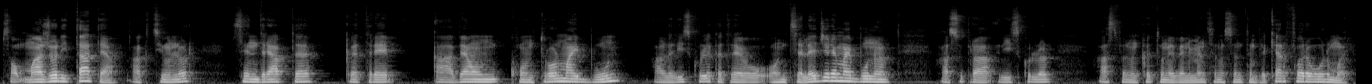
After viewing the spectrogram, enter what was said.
sau majoritatea acțiunilor se îndreaptă către a avea un control mai bun al riscurilor, către o, o înțelegere mai bună asupra riscurilor, astfel încât un eveniment să nu se întâmple, chiar fără urmări.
